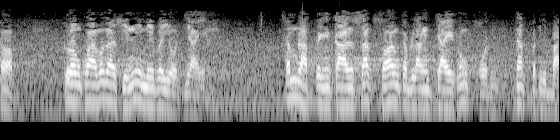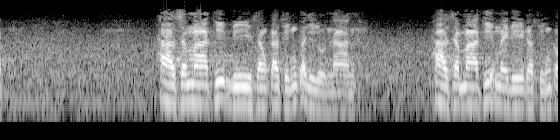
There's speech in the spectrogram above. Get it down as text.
ชอบรวมความว่ากสินนี่มีประโยชน์ใหญ่สำหรับเป็นการซักซ้อมกำลังใจของคนนักปฏิบัติ ถ้าสมาธิดีสังกสินก็จะอยู่นาน ถ้าสมาธิไม่ดีกสินก็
